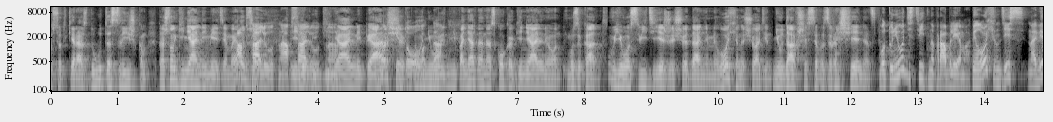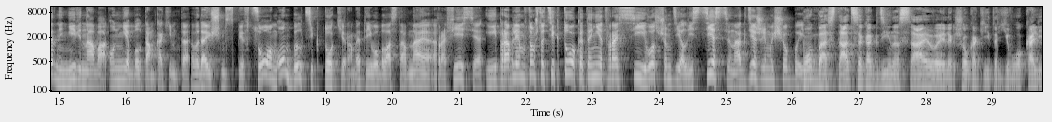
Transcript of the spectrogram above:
все-таки раздуто слишком, потому что он гениальный медиа-менеджер. Абсолютно, или абсолютно. гениальный пиарщик, но не- да. непонятно, насколько гениальный он музыкант. В его свите есть же еще и Даня Милохин, еще один неудавшийся возвращенец. Вот у него действительно проблема. Милохин здесь, наверное, не виноват. Он не был там каким-то выдающимся певцом, он был тиктокером. Это его была основная профессия. И проблема в том, что тикток это нет в России. Вот в чем дело. Естественно, а где же им еще быть? Мог бы остаться как Дина Саева или еще какие-то его коллеги,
